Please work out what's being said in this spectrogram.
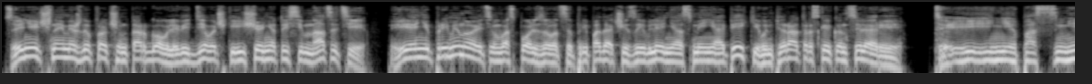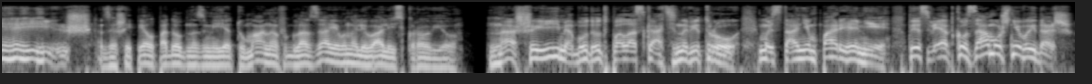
Циничная, между прочим, торговля, ведь девочке еще нет и семнадцати. И я не примену этим воспользоваться при подаче заявления о смене опеки в императорской канцелярии». «Ты не посмеешь!» — зашипел, подобно змее Туманов, глаза его наливались кровью. «Наше имя будут полоскать на ветру! Мы станем парями! Ты Светку замуж не выдашь!»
